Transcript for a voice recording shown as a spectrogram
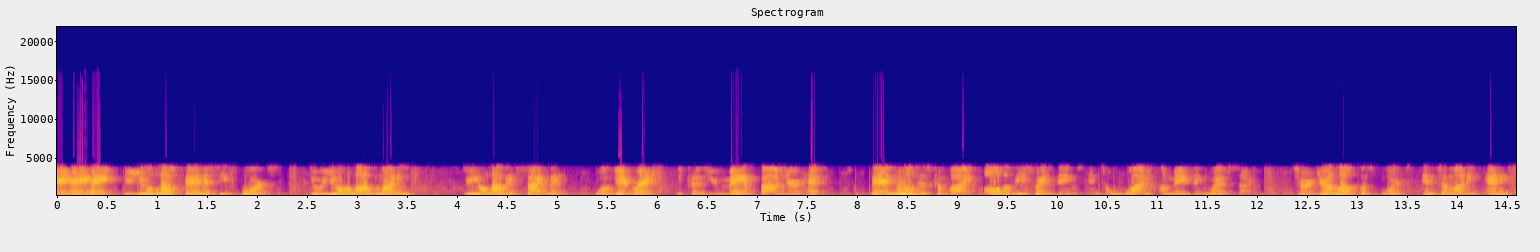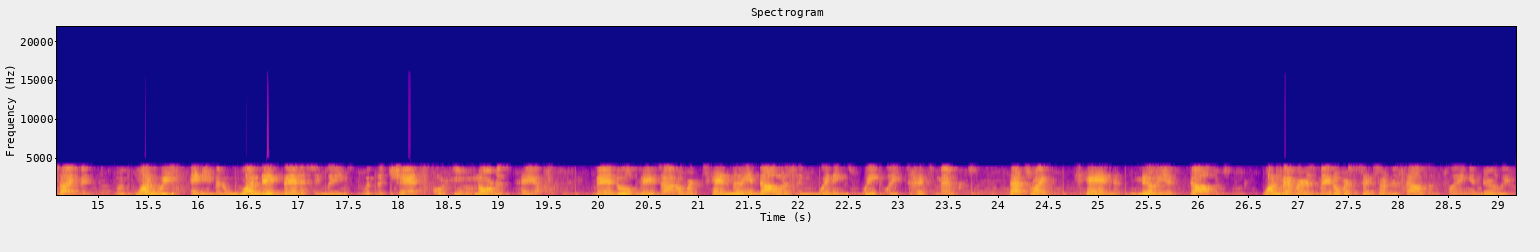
Hey, hey, hey, do you love fantasy sports? Do you love money? Do you love excitement? Well, get ready because you may have found your heaven. FanDuel has combined all of these great things into one amazing website. Turn your love for sports into money and excitement with one week and even one day fantasy leagues with a chance for enormous payouts. FanDuel pays out over $10 million in winnings weekly to its members. That's right, $10 million. One member has made over 600,000 playing in their league.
